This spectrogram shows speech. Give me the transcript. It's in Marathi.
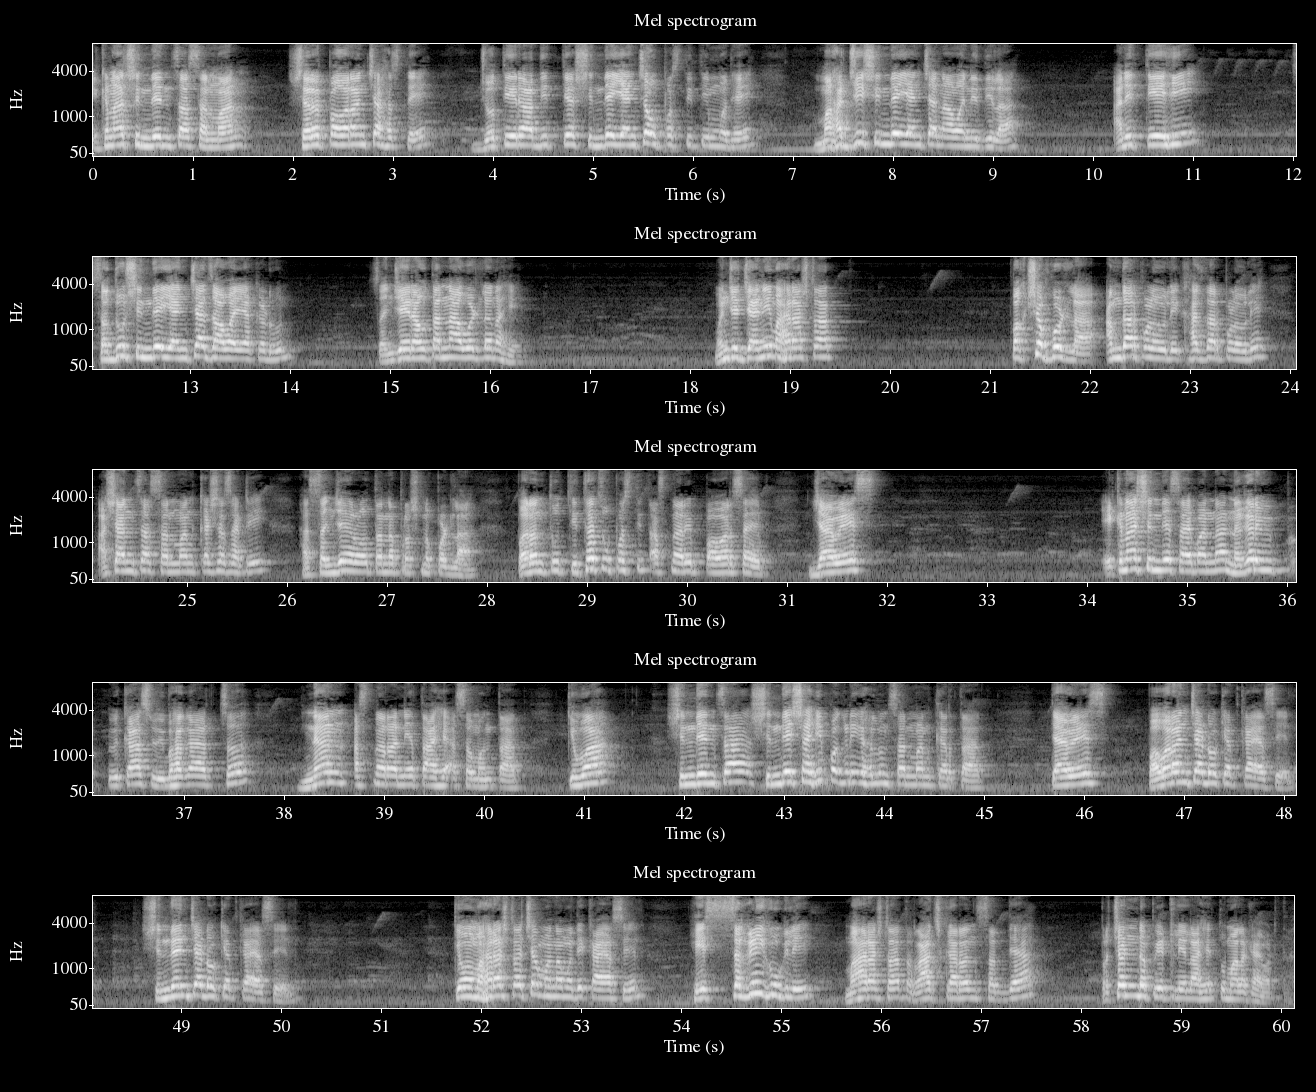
एकनाथ शिंदेचा सन्मान शरद पवारांच्या हस्ते ज्योतिरादित्य शिंदे यांच्या उपस्थितीमध्ये महाजी शिंदे यांच्या नावाने दिला. आणि तेही सदू शिंदे यांच्या जावयाकडून संजय राऊतांना आवडलं नाही. म्हणजे ज्यांनी महाराष्ट्रात पक्ष फोडला आमदार पळवले खासदार पळवले अशांचा सन्मान कशासाठी? हा संजय राऊतांना प्रश्न पडला. परंतु तिथंच उपस्थित असणारे पवार साहेब ज्यावेळेस एकनाथ शिंदे साहेबांना नगर विकास विभागाचं ज्ञान असणारा नेता आहे असं म्हणतात किंवा शिंदेंचा शिंदेशाही पगडी घालून सन्मान करतात त्यावेळेस पवारांच्या डोक्यात काय असेल शिंदेच्या डोक्यात काय असेल किंवा महाराष्ट्राच्या मनामध्ये काय असेल हे सगळी गुगली महाराष्ट्रात राजकारण सध्या प्रचंड पेटलेलं आहे. तुम्हाला काय वाटतं?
